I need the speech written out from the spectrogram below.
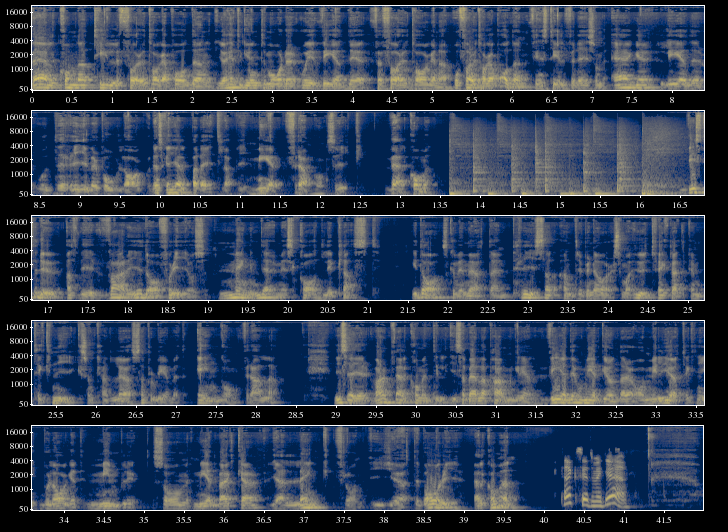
Välkomna till Företagarpodden. Jag heter Günther Mårder och är VD för Företagarna. Och Företagarpodden finns till för dig som äger, leder och driver bolag. Och den ska hjälpa dig till att bli mer framgångsrik. Välkommen! Visste du att vi varje dag får i oss mängder med skadlig plast? Idag ska vi möta en prisad entreprenör som har utvecklat en teknik som kan lösa problemet en gång för alla. Vi säger varmt välkommen till Isabella Palmgren, VD och medgrundare av miljöteknikbolaget Mimbly som medverkar via länk från Göteborg. Välkommen! Tack så jättemycket!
